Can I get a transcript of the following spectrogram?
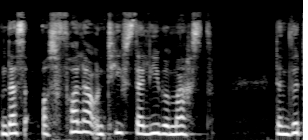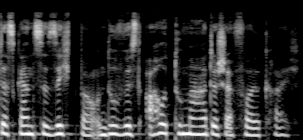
und das aus voller und tiefster Liebe machst, dann wird das Ganze sichtbar und du wirst automatisch erfolgreich.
